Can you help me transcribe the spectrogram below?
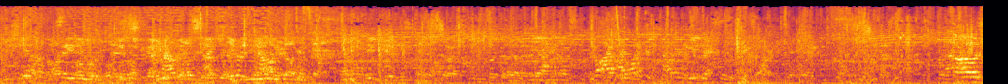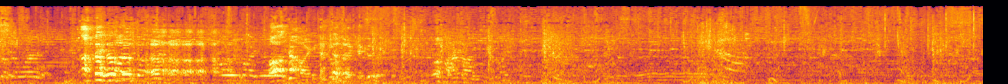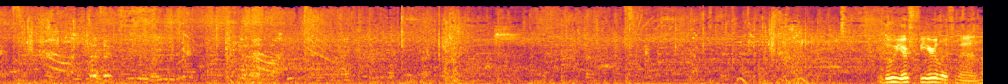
Oh, it doesn't work. oh my god. Oh, my god. Lou, you're fearless, man.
